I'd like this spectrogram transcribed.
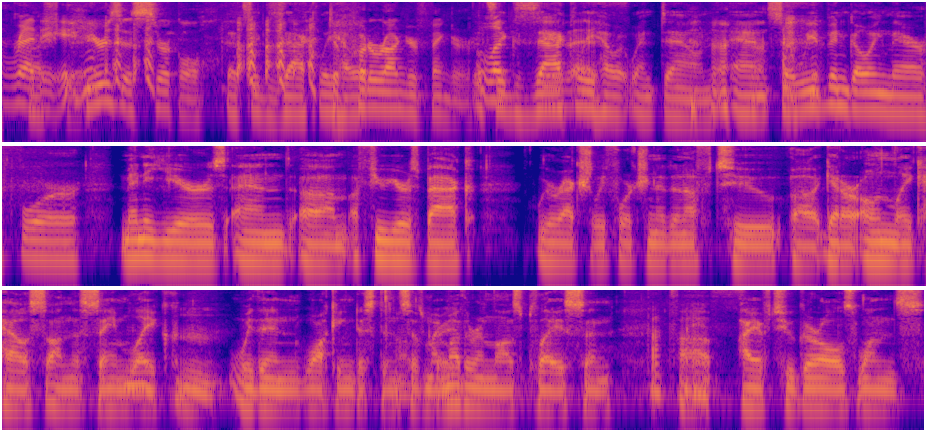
ready. Here's a circle That's exactly to how put it, around your finger. That's Let's exactly how it went down. And so we've been going there for many years. And um, a few years back, we were actually fortunate enough to uh, get our own lake house on the same Mm. lake within walking distance of my mother in law's place. And That's uh. I have two girls. One's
